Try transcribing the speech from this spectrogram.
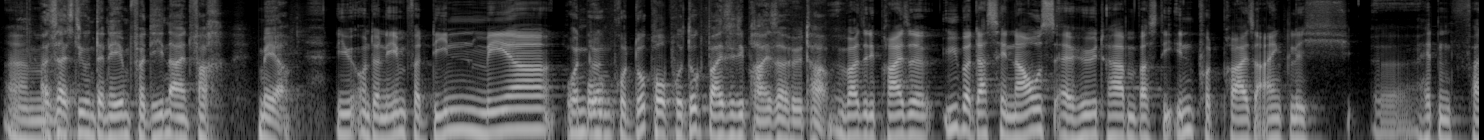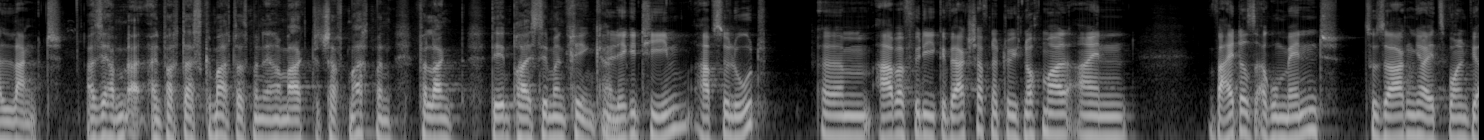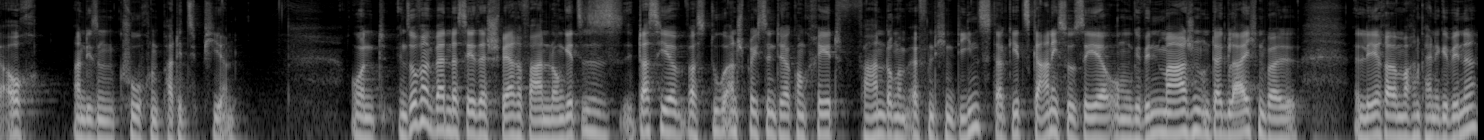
Ähm, das heißt, die Unternehmen verdienen einfach mehr. Die Unternehmen verdienen mehr und, pro und Produkt. Pro Produkt, weil sie die Preise erhöht haben. Weil sie die Preise über das hinaus erhöht haben, was die Inputpreise eigentlich äh, hätten verlangt. Also sie haben einfach das gemacht, was man in der Marktwirtschaft macht. Man verlangt den Preis, den man kriegen kann. Legitim, absolut. Ähm, aber für die Gewerkschaft natürlich nochmal ein weiteres Argument zu sagen, ja, jetzt wollen wir auch an diesem Kuchen partizipieren. Und insofern werden das sehr, sehr schwere Verhandlungen. Jetzt ist es, das hier, was du ansprichst, sind ja konkret Verhandlungen im öffentlichen Dienst. Da geht es gar nicht so sehr um Gewinnmargen und dergleichen, weil Lehrer machen keine Gewinne.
